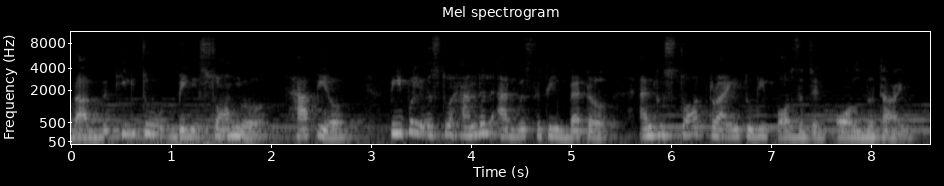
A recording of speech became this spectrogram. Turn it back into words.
that the key to being stronger, happier people is to handle adversity better and to stop trying to be positive all the time.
